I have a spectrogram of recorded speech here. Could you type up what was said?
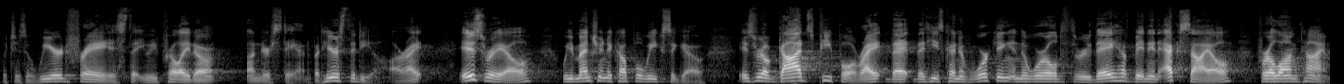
which is a weird phrase that we probably don't understand. But here's the deal, all right? Israel, we mentioned a couple weeks ago. Israel, God's people, right? That, that he's kind of working in the world through. They have been in exile for a long time.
